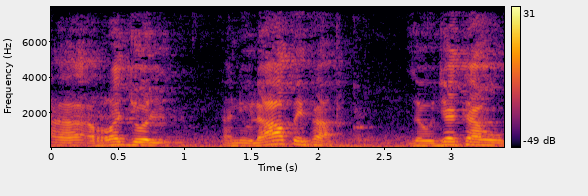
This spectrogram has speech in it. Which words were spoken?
الرجل أن يلاطف زوجته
